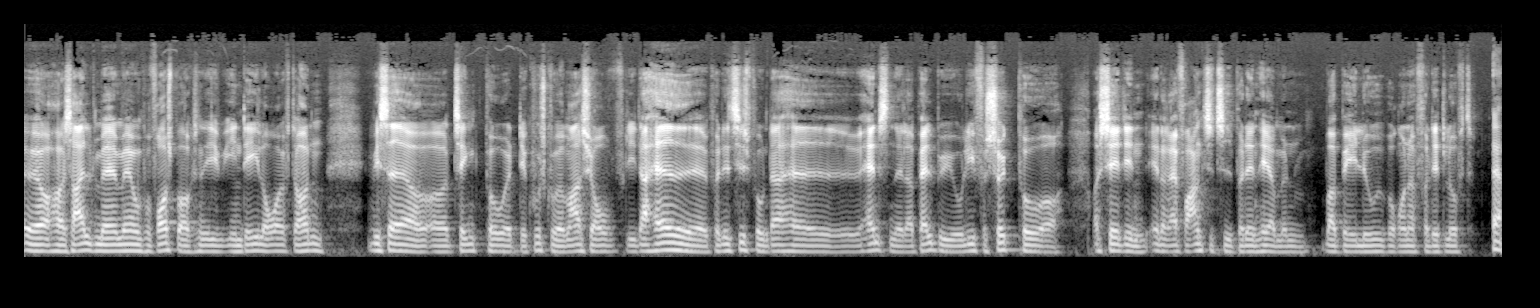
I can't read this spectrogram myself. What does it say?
øh, og har sejlet med, med ham på frostboksen i, i en del år efterhånden. Vi sad og, og tænkte på, at det kunne sgu være meget sjovt, fordi der havde øh, på det tidspunkt, der havde Hansen eller Palby jo lige forsøgt på at, at sætte en, en referencetid på den her, men var bailet ud på grund af for lidt luft. Ja.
